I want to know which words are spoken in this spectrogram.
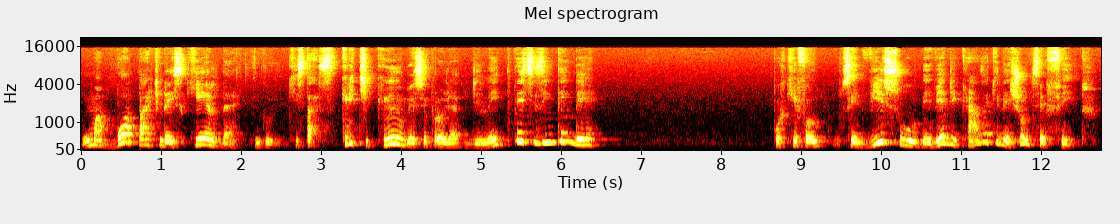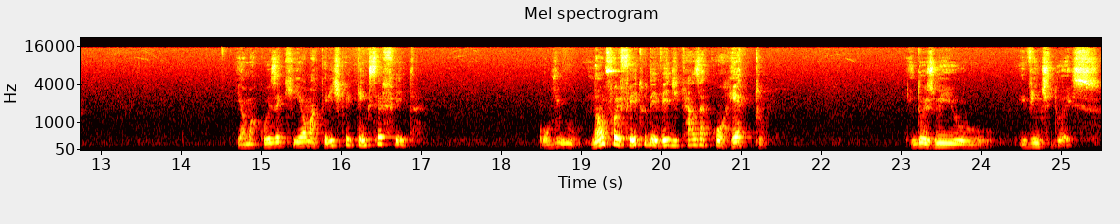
uma boa parte da esquerda que está criticando esse projeto de lei precisa entender. Porque foi o serviço, o dever de casa que deixou de ser feito. E é uma coisa que é uma crítica que tem que ser feita. Não foi feito o dever de casa correto em 2022.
